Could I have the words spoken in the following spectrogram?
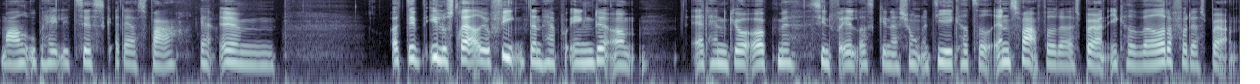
meget ubehageligt tæsk af deres far. Ja. Øhm, og det illustrerede jo fint den her pointe om, at han gjorde op med sin forældres generation, at de ikke havde taget ansvar for deres børn, ikke havde været der for deres børn.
